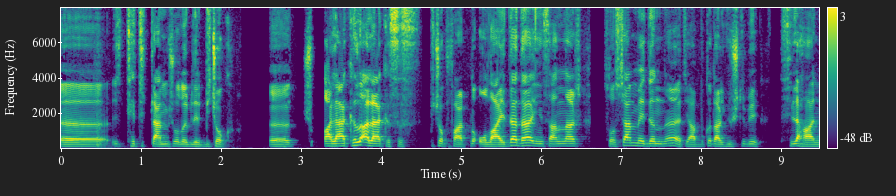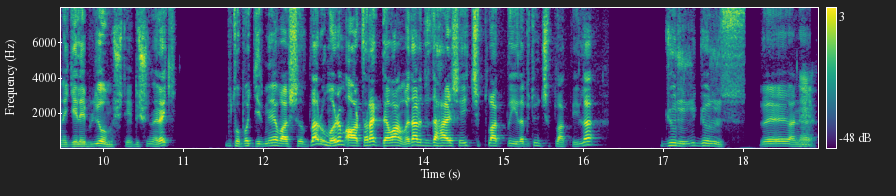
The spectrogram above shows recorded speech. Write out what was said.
e, tetiklenmiş olabilir. Birçok e, alakalı alakasız birçok farklı olayda da insanlar sosyal medyanın evet ya bu kadar güçlü bir silah haline gelebiliyormuş diye düşünerek bu topa girmeye başladılar. Umarım artarak devam eder. Biz de her şeyi çıplaklığıyla, bütün çıplaklığıyla görür, görürüz. Ve hani evet.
